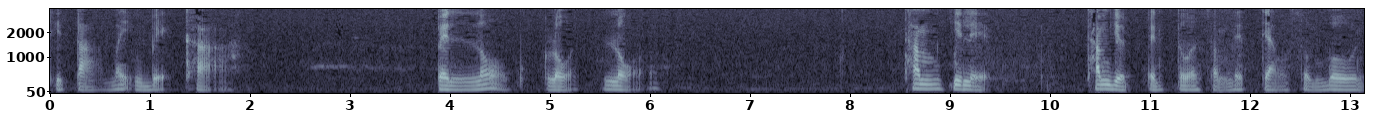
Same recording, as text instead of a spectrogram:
ทิตา ไม่อุเบกขา เป็นโลภโกรธหลงทำกิเลสทำหยุดเป็นตัวสำเร็จอย่างสมบูรณ์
